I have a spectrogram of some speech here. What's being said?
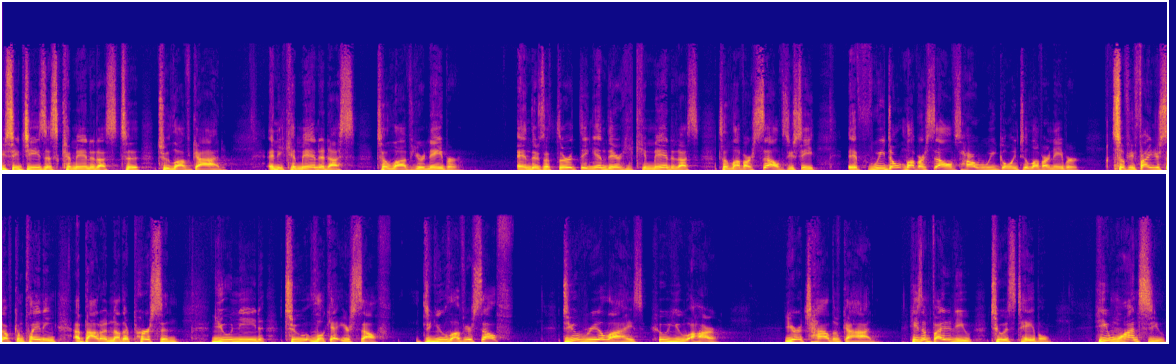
You see, Jesus commanded us to, to love God, and He commanded us to love your neighbor. And there's a third thing in there. He commanded us to love ourselves. You see, if we don't love ourselves, how are we going to love our neighbor? So if you find yourself complaining about another person, you need to look at yourself. Do you love yourself? Do you realize who you are? You're a child of God. He's invited you to his table. He wants you.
